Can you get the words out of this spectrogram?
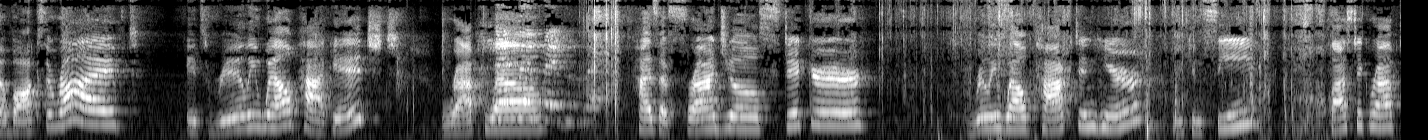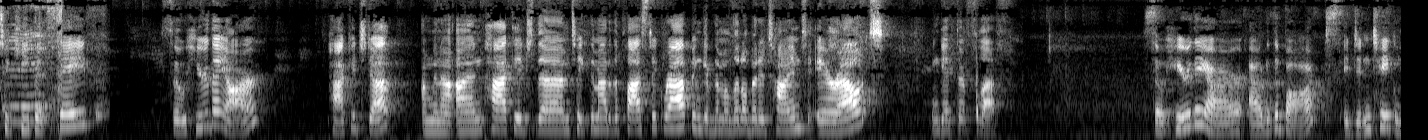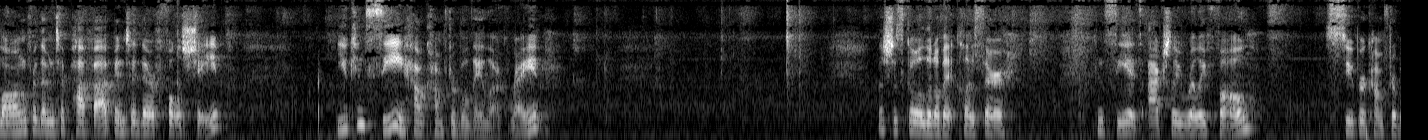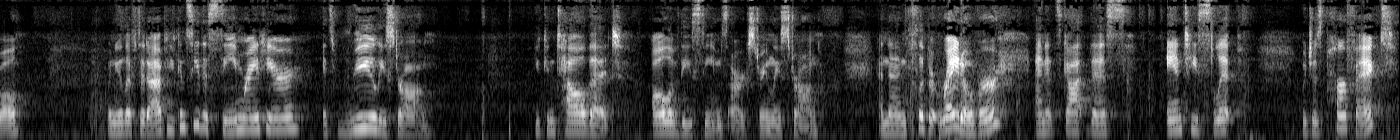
The box arrived. It's really well packaged, wrapped well, has a fragile sticker, really well packed in here. You can see plastic wrap to keep it safe. So here they are, packaged up. I'm gonna unpackage them, take them out of the plastic wrap and give them a little bit of time to air out and get their fluff. So here they are out of the box. It didn't take long for them to puff up into their full shape. You can see how comfortable they look, right? Let's just go a little bit closer. You can see it's actually really full, super comfortable. When you lift it up, you can see the seam right here. It's really strong. You can tell that all of these seams are extremely strong. And then flip it right over and it's got this anti-slip, which is perfect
